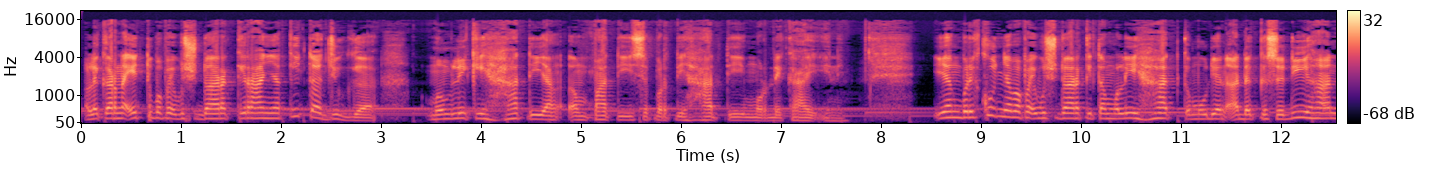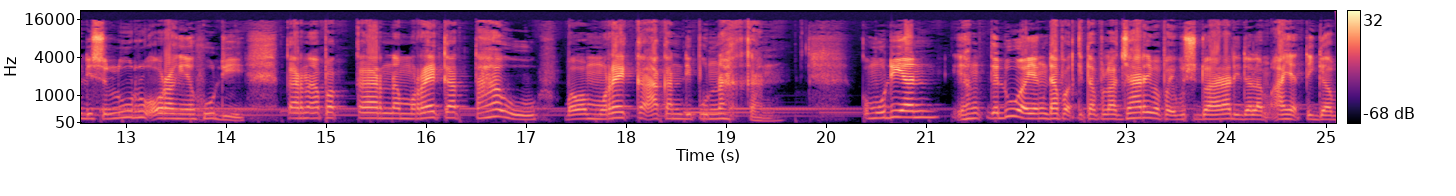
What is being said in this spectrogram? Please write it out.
oleh karena itu Bapak Ibu Saudara kiranya kita juga memiliki hati yang empati seperti hati Mordekai ini. Yang berikutnya Bapak Ibu Saudara kita melihat kemudian ada kesedihan di seluruh orang Yahudi. Karena apa? Karena mereka tahu bahwa mereka akan dipunahkan. Kemudian yang kedua yang dapat kita pelajari Bapak Ibu Saudara di dalam ayat 13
